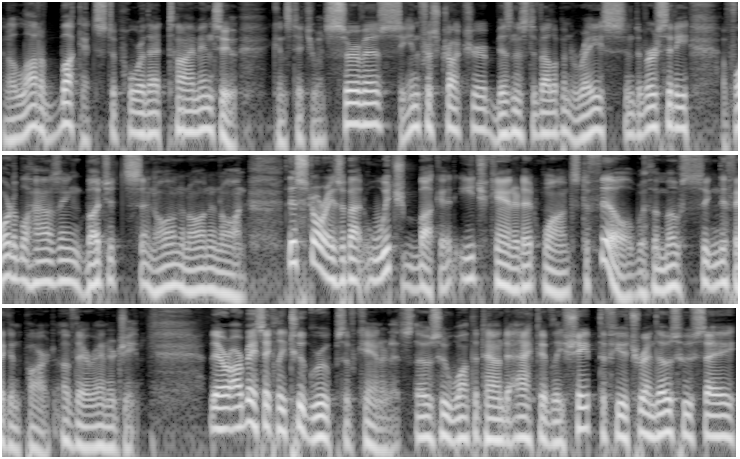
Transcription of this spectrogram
and a lot of buckets to pour that time into constituent service, infrastructure, business development, race and diversity, affordable housing, budgets, and on and on and on. This story is about which bucket each candidate wants to fill with the most significant part of their energy. There are basically two groups of candidates those who want the town to actively shape the future, and those who say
